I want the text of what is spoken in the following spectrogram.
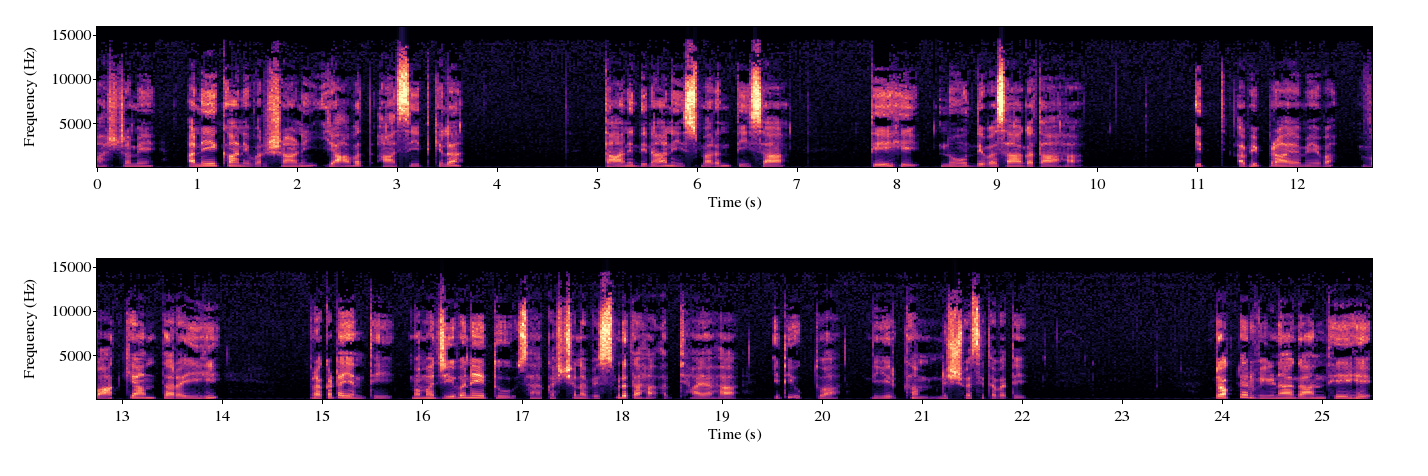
आश्रमे अनेकानि वर्षाणि यावत् आसीत् किल? तानि दिनानि स्मरन्ती सा ते हि नो दिवसागताः। इत्यभिप्रायमेव वाक्यान्तरैः प्रकटयन्ति मम जीवने तु सः कश्चन विस्मृतः अध्यायः इति उक्त्वा दीर्घम् निःश्वसितवती डाक्टर् वीणागान्धेः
